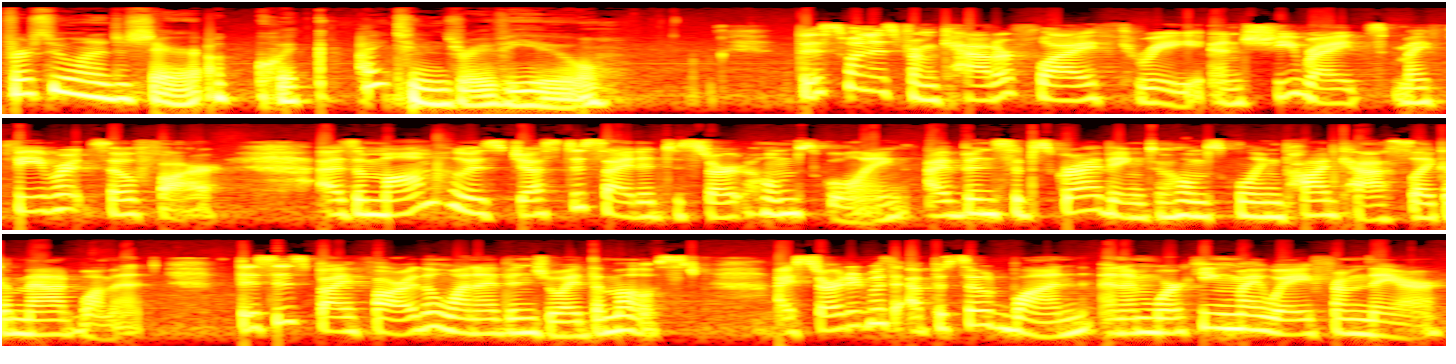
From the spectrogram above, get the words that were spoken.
First, we wanted to share a quick iTunes review. This one is from Catterfly3, and she writes My favorite so far. As a mom who has just decided to start homeschooling, I've been subscribing to homeschooling podcasts like a madwoman. This is by far the one I've enjoyed the most. I started with episode one, and I'm working my way from there.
